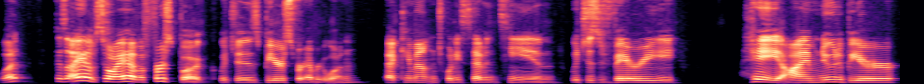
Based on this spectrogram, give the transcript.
what? Because i have so i have a first book which is beers for everyone. That came out in 2017 which is very hey i'm new to beer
